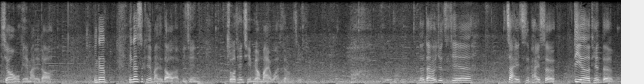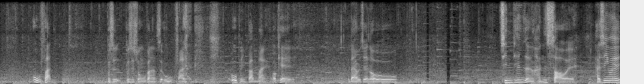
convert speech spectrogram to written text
希望我可以买得到，应该应该是可以买得到了，毕竟昨天其实没有卖完这样子。那待会就直接再一次拍摄。第二天的物贩，不是不是物贩，是物贩，物品贩卖。OK，待会见喽。今天人很少哎，还是因为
